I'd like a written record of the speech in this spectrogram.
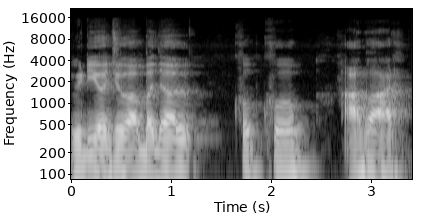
વીડિયો જોવા બદલ ખૂબ ખૂબ આભાર.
